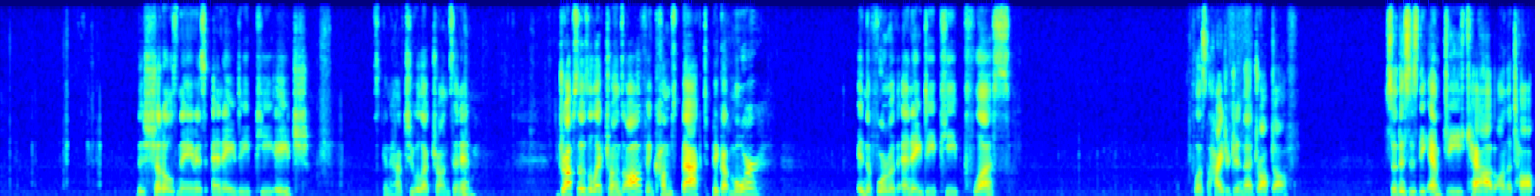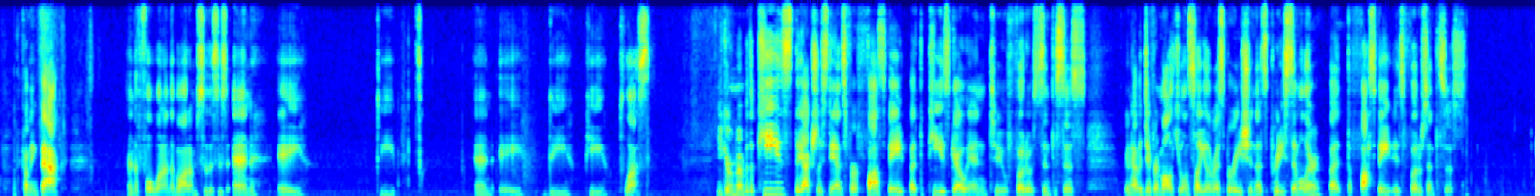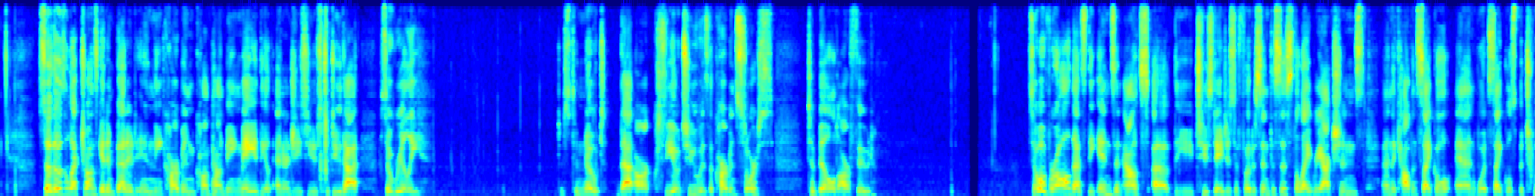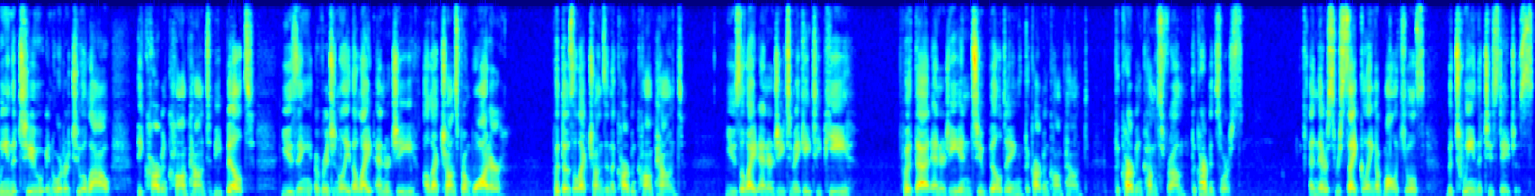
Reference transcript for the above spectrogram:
This shuttle's name is NADPH. It's going to have two electrons in it drops those electrons off and comes back to pick up more in the form of NADP plus, plus the hydrogen that dropped off. So this is the empty cab on the top coming back and the full one on the bottom. So this is NAD, NADP plus. You can remember the P's, they actually stands for phosphate, but the P's go into photosynthesis. We're going to have a different molecule in cellular respiration that's pretty similar, but the phosphate is photosynthesis. So those electrons get embedded in the carbon compound being made. The energy is used to do that. So really, just to note that our CO2 is the carbon source to build our food. So overall, that's the ins and outs of the two stages of photosynthesis, the light reactions and the Calvin cycle, and what cycles between the two in order to allow the carbon compound to be built using originally the light energy, electrons from water, put those electrons in the carbon compound, use the light energy to make ATP, put that energy into building the carbon compound. The carbon comes from the carbon source. And there's recycling of molecules between the two stages.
